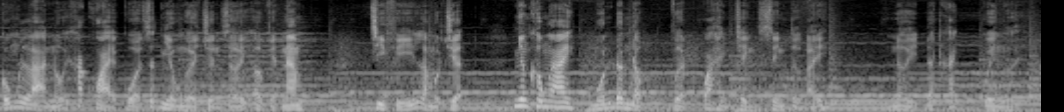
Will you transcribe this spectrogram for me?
cũng là nỗi khắc khoải của rất nhiều người chuyển giới ở Việt Nam. Chi phí là một chuyện, nhưng không ai muốn đơn độc vượt qua hành trình sinh tử ấy, nơi đất khách quê người.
